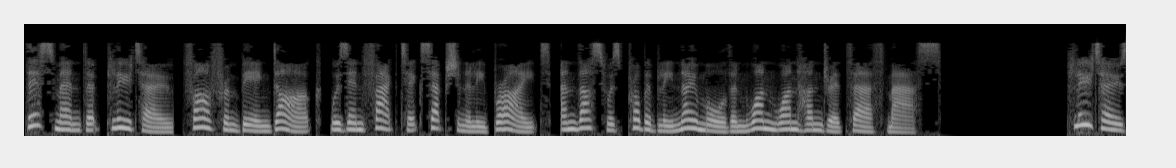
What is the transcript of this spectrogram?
This meant that Pluto, far from being dark, was in fact exceptionally bright, and thus was probably no more than 1 100th Earth mass. Pluto's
